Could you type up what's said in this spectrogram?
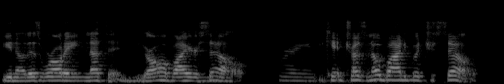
You know, this world ain't nothing. You're all by Mhm. yourself. right. You can't trust nobody but yourself.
